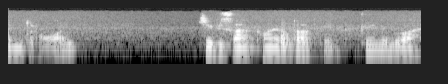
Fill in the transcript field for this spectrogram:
Android ជាភាសាខ្មែរបន្តទៀតអូខេបាយ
